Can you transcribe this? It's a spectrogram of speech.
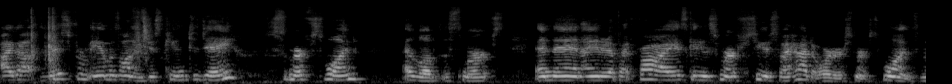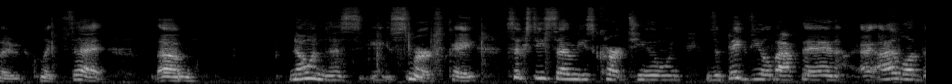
I got this from Amazon. It just came today. Smurfs one. I love the Smurfs. And then I ended up at Fry's getting Smurfs two, so I had to order Smurfs one so that it would complete the set. Um, no one has Smurfs, okay? 60s, 70s cartoon. It was a big deal back then. I, I loved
